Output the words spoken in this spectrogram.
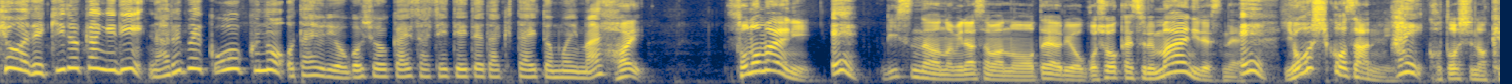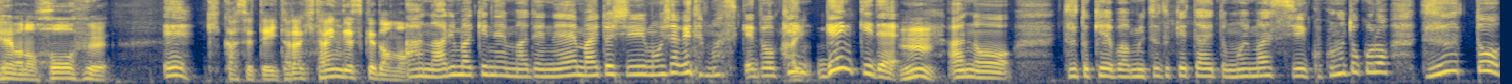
今日はできる限りなるべく多くのお便りをご紹介させていただきたいと思います。はいその前にええ、リスナーの皆様のお便りをご紹介する前にですね、ええ。よしこさんにはい。今年の競馬の抱負。ええ。聞かせていただきたいんですけども。あの有馬記念までね毎年申し上げてますけど、はい。元気で、うん。あのずっと競馬を見続けたいと思いますしここのところずっと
